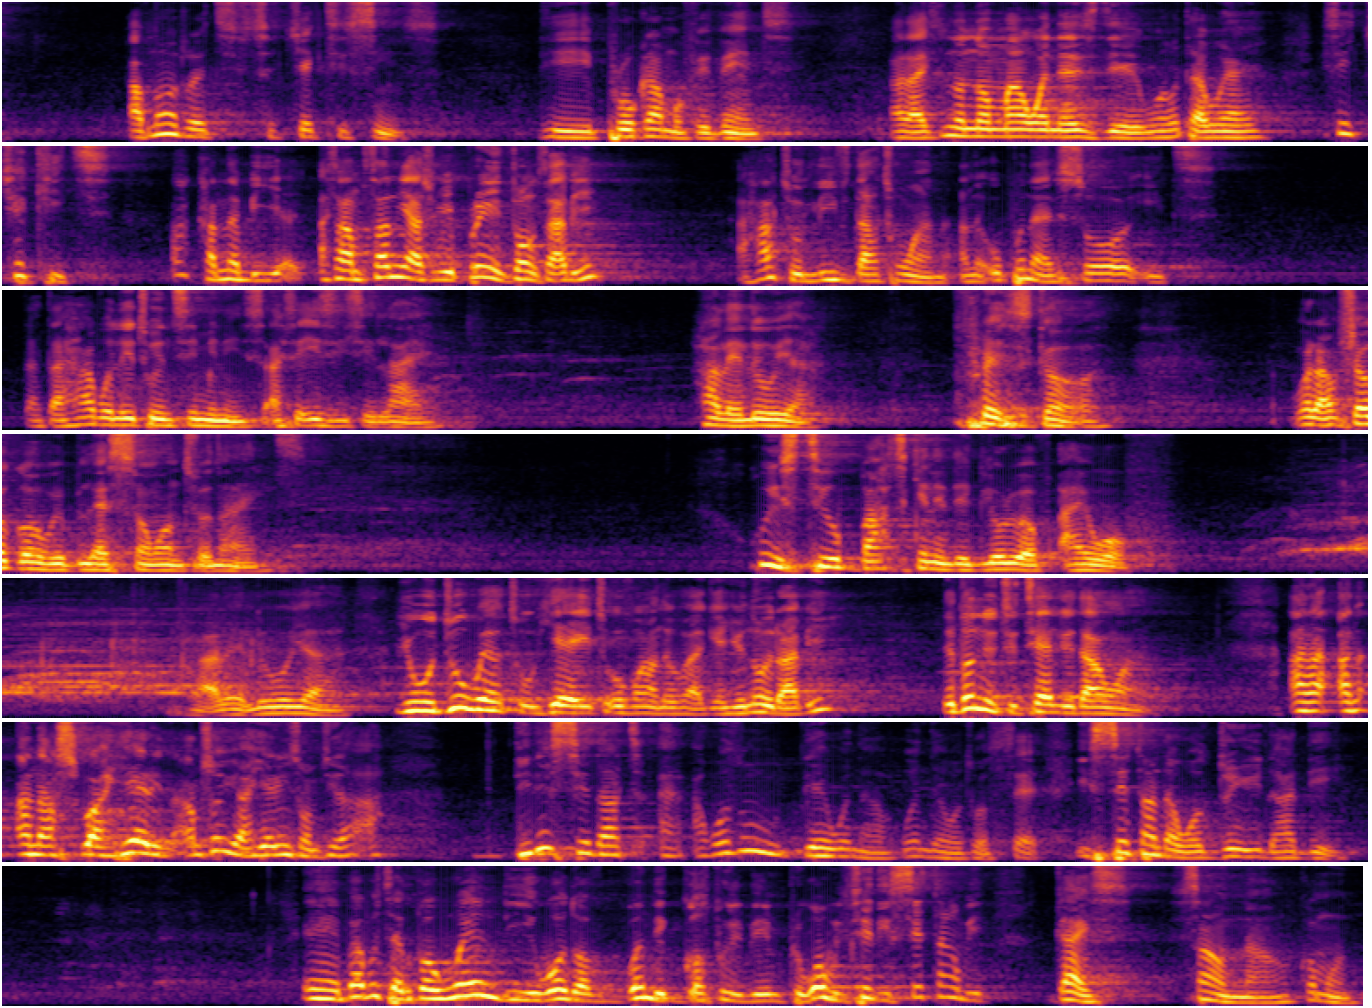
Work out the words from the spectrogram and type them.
I've not read checked it since the program of events. And I didn't know normal Wednesday. What I went, he said, check it. How can I be? As I'm standing, I should be praying in tongues, Abby. I had to leave that one. And open, I saw it that I have only 20 minutes. I said, is this a lie? Hallelujah. Praise God. Well, I'm sure God will bless someone tonight. Who is still basking in the glory of IWOF? Hallelujah. You will do well to hear it over and over again. You know, Rabbi? They don't need to tell you that one. And, and, and as you are hearing, I'm sure you are hearing something. Ah, did they say that? I, I wasn't there when, I, when that was said. It's Satan that was doing it that day. Uh, Bible says, because when the word of when the gospel is being preached, what we say the Satan will guys sound now. Come on,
